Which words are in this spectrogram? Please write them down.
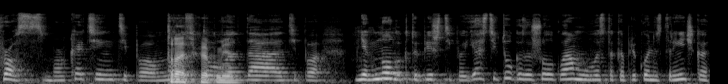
кросс-маркетинг, типа много Трафик кто, обмен. да, типа мне много кто пишет, типа я с ТикТока зашел к вам, у вас такая прикольная страничка,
